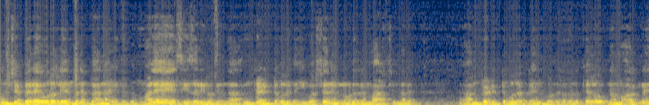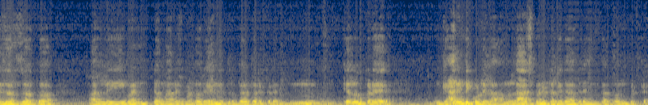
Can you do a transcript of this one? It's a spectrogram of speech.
ಮುಂಚೆ ಬೇರೆ ಊರಲ್ಲಿ ಅಂತಲೇ ಪ್ಲಾನ್ ಆಗಿದ್ದು ಮಳೆ ಸೀಸನ್ ಇರೋದ್ರಿಂದ ಅನ್ಪ್ರೆಡಿಕ್ಟಬಲ್ ಇದೆ. ಈ ವರ್ಷ ನೀವು ನೋಡಿದ್ರೆ ಮಾರ್ಚ್ ಇಂದಾನೆ ಅನ್ಪ್ರೆಡಿಕ್ಟಬಲ್ ಆಗಿ ರೇಂಜ್ ಹೊಡೆದಿರೋದ್ರಿಂದ ಕೆಲವು ನಮ್ಮ ಆರ್ಗನೈಸರ್ಸ್ ಅಥವಾ ಅಲ್ಲಿ ಇವೆಂಟ್ ಮ್ಯಾನೇಜ್ಮೆಂಟ್ ಅವ್ರು ಏನಿದ್ರು ಬೇರೆ ಬೇರೆ ಕಡೆ ಕೆಲವು ಕಡೆ ಗ್ಯಾರಂಟಿ ಕೊಡಲಿಲ್ಲ. ಆಮೇಲೆ ಲಾಸ್ಟ್ ಮಿನಿಟ್ ಅಲ್ಲಿ ಇದಾದ್ರೆ ಅಂತ ಅದು ಬಿಟ್ಟರೆ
